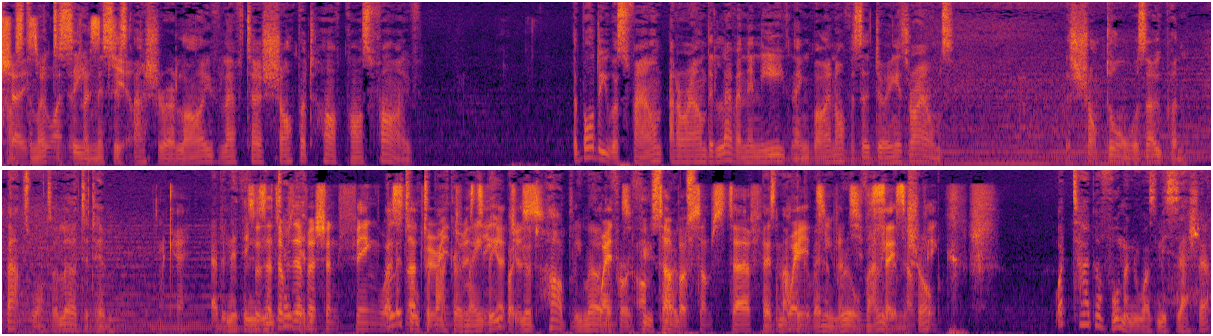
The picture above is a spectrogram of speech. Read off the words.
Asher is the customer one to see that Mrs. killed. Asher alive left her shop at half past five. The body was found at around 11 in the evening by an officer doing his rounds. The shop door was open. That's what alerted him. Okay. Had anything So been that taken? observation thing A was little not very tobacco interesting. maybe, I but you'd just hardly murder went for a on few top of some stuff There's and wait of any until real value say in the shop. something. What type of woman was Mrs. Asher?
